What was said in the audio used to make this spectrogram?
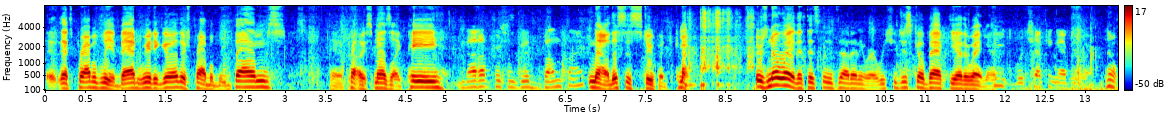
That's probably a bad way to go. There's probably bums, and it probably smells like pee. You not up for some good bum fight? No, this is stupid. Come on. There's no way that this leads out anywhere. We should just go back the other way, man. Dude, we're checking everywhere. No.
